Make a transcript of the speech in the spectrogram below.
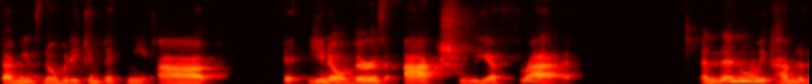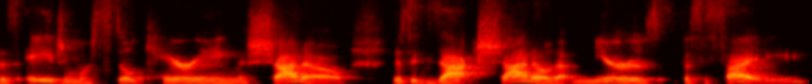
That means nobody can pick me up you know, there's actually a threat. And then when we come to this age and we're still carrying the shadow, this exact shadow that mirrors the society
